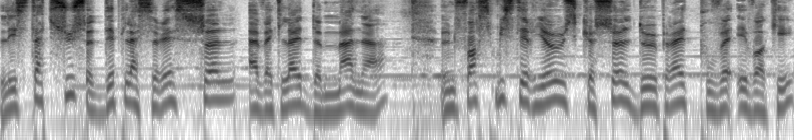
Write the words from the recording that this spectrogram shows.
les statues se déplaceraient seules avec l'aide de Mana, une force mystérieuse que seuls deux prêtres pouvaient évoquer,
